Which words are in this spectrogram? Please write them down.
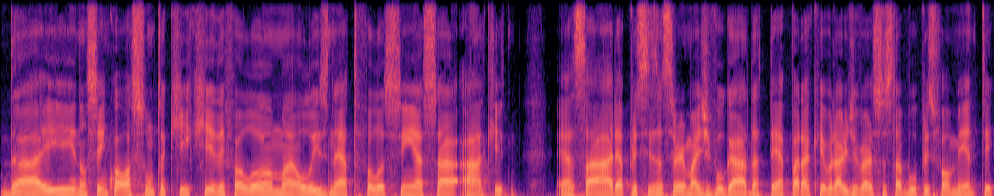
Daí, não sei em qual assunto aqui que ele falou, mas o Luiz Neto falou assim, essa... Ah, que essa área precisa ser mais divulgada, até para quebrar diversos tabus, principalmente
